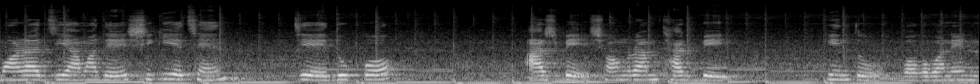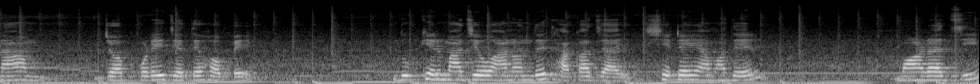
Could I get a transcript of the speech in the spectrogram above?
মহারাজজি আমাদের শিখিয়েছেন যে দুঃখ আসবে, সংগ্রাম থাকবে, কিন্তু ভগবানের নাম জপ করে যেতে হবে। দুঃখের মাঝেও আনন্দে থাকা যায়, সেটাই আমাদের মহারাজজি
